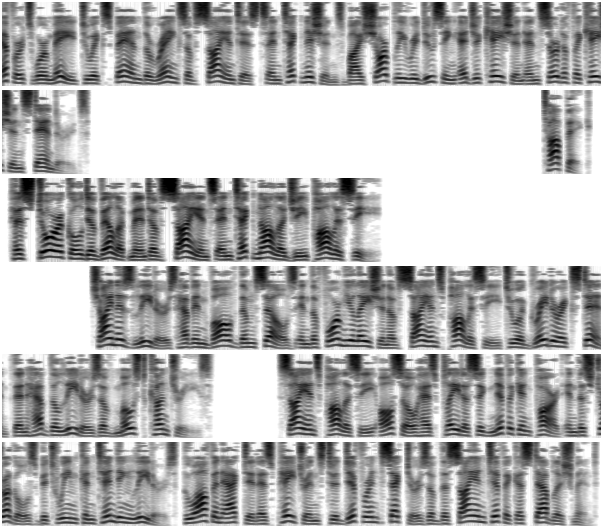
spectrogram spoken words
Efforts were made to expand the ranks of scientists and technicians by sharply reducing education and certification standards. Topic: Historical development of science and technology policy. China's leaders have involved themselves in the formulation of science policy to a greater extent than have the leaders of most countries. Science policy also has played a significant part in the struggles between contending leaders, who often acted as patrons to different sectors of the scientific establishment.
